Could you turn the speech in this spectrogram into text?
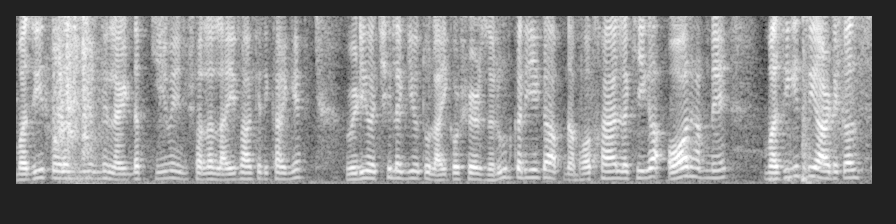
मजीद प्रोडक्ट भी हमने लाइंड अप किए हुए इंशाल्लाह लाइव आके दिखाएँगे। वीडियो अच्छी लगी हो तो लाइक और शेयर ज़रूर करिएगा, अपना बहुत ख्याल रखिएगा। और हमने मजीद भी आर्टिकल्स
